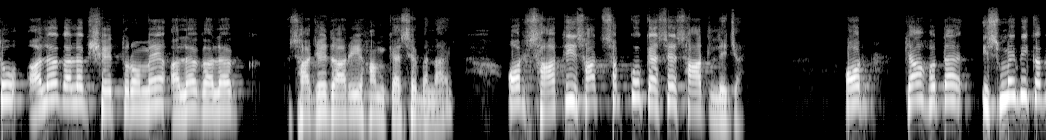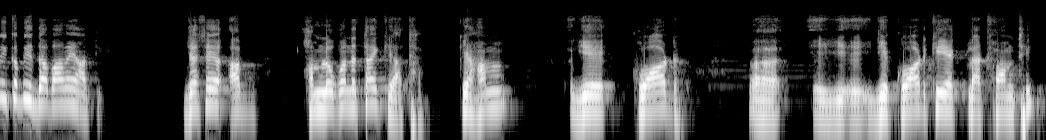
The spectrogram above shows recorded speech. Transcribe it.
तो अलग अलग क्षेत्रों में अलग अलग साझेदारी हम कैसे बनाएँ और साथ ही साथ सबको कैसे साथ ले जाए। और क्या होता है, इसमें भी कभी कभी दबावें आती। जैसे अब हम लोगों ने तय किया था कि हम ये क्वाड ये, ये क्वाड की एक प्लेटफॉर्म थी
